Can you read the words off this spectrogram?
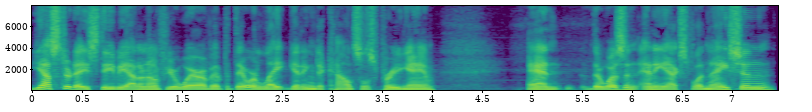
Yesterday, Stevie, I don't know if you're aware of it, but they were late getting to Counsell's pregame, and there wasn't any explanation.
